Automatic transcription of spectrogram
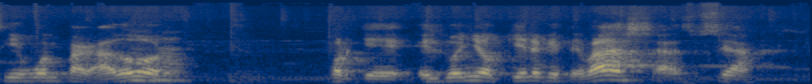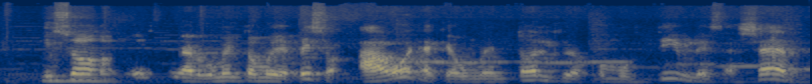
si es buen pagador, porque el dueño quiere que te vayas. O sea, eso es un argumento muy de peso. Ahora que aumentó los combustibles ayer,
